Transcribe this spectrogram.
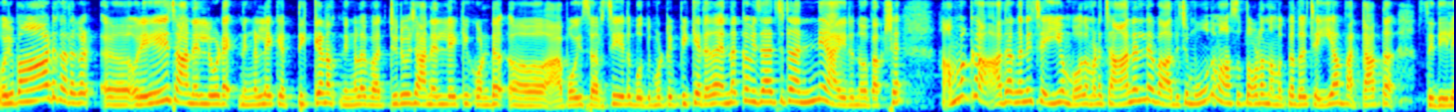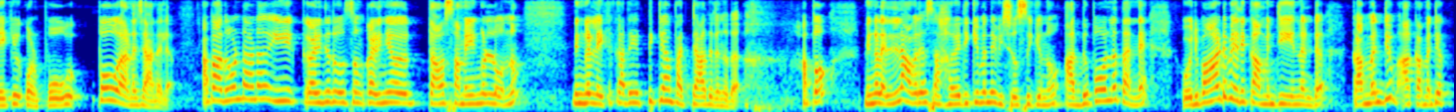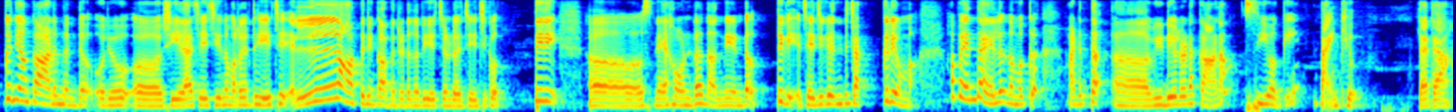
ഒരുപാട് കഥകൾ ഒരേ ചാനലിലൂടെ നിങ്ങളിലേക്ക് എത്തിക്കണം. നിങ്ങൾ മറ്റൊരു ചാനലിലേക്ക് കൊണ്ട് പോയി സെർച്ച് ചെയ്ത് ബുദ്ധിമുട്ടിപ്പിക്കരുത് എന്നൊക്കെ വിചാരിച്ചിട്ട് തന്നെയായിരുന്നു. പക്ഷേ നമുക്ക് അതങ്ങനെ ചെയ്യുമ്പോൾ നമ്മുടെ ചാനലിനെ ബാധിച്ച് മൂന്ന് മാസത്തോളം നമുക്കത് ചെയ്യാൻ പറ്റാത്ത സ്ഥിതിയിലേക്ക് പോവുകയാണ് ചാനൽ അപ്പോൾ അതുകൊണ്ടാണ് ഈ കഴിഞ്ഞ ദിവസം കഴിഞ്ഞ സമയങ്ങളിലൊന്നും നിങ്ങളിലേക്ക് കഥ എത്തിക്കാൻ പറ്റാതിരുന്നത്. അപ്പോൾ നിങ്ങളെല്ലാവരും സഹകരിക്കുമെന്ന് വിശ്വസിക്കുന്നു. അതുപോലെ തന്നെ ഒരുപാട് പേര് കമന്റ് ചെയ്യുന്നുണ്ട്. കമന്റും ആ കമന്റൊക്കെ ഞാൻ കാണുന്നുണ്ട്. ഒരു ഷീല ചേച്ചി എന്ന് പറഞ്ഞിട്ട് ചേച്ചി എല്ലാത്തിനും കമന്റ് ഇടുന്നൊരു ചേച്ചിയുണ്ട് ചേച്ചിക്ക് ഒത്തിരി സ്നേഹമുണ്ട് നന്ദിയുണ്ട് ഒത്തിരി. ചേച്ചിക്ക് എന്റെ ചക്രയമ്മ. അപ്പോൾ എന്തായാലും നമുക്ക് അടുത്ത വീഡിയോയിലൂടെ കാണാം. See okay thank you tata.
